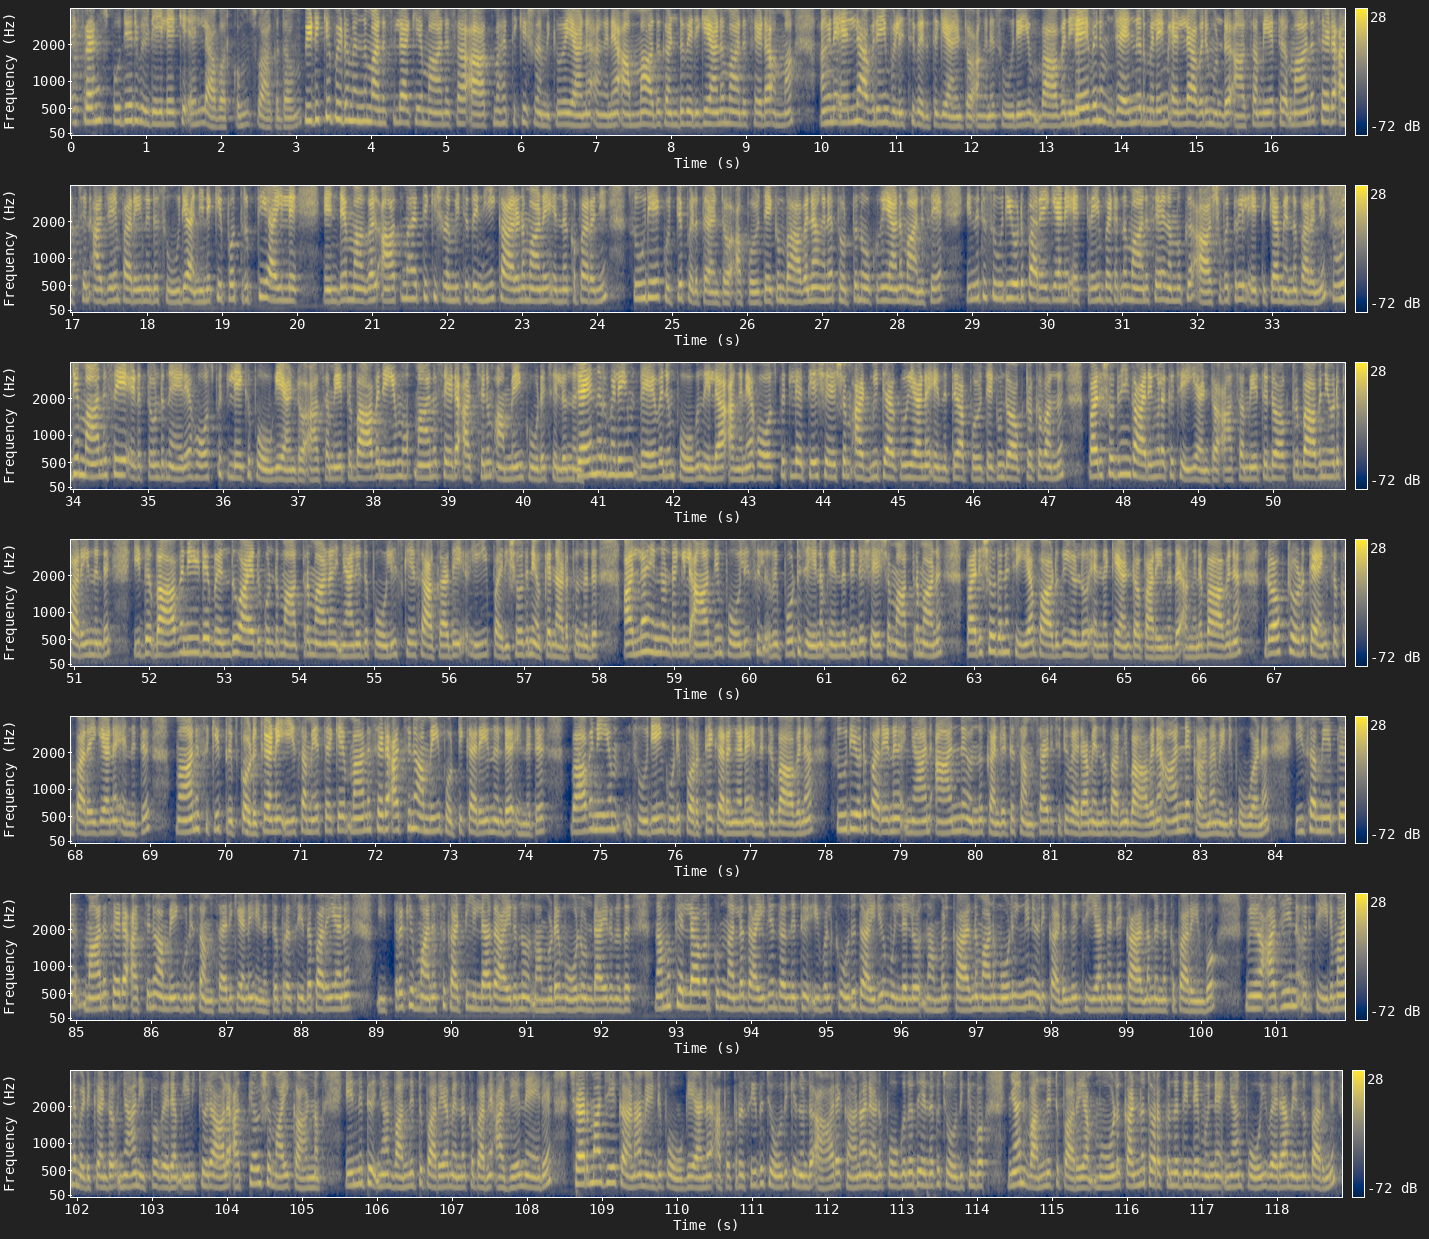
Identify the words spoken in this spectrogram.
Hi friends പുതിയൊരു വീഡിയോയിലേക്ക് എല്ലാവർക്കും സ്വാഗതം. പിടിക്കപ്പെടുമെന്ന് മനസ്സിലാക്കിയ മാനസ ആത്മഹത്യക്ക് ശ്രമിക്കുകയാണ്. അങ്ങനെ അമ്മ അത് കണ്ടുവരികയാണ്. മാനസയുടെ അമ്മ അങ്ങനെ എല്ലാവരെയും വിളിച്ചു വരുത്തുകയാണ് കേട്ടോ അങ്ങനെ സൂര്യയും ഭാവനയും ദേവനും ജയനിർമ്മലയും എല്ലാവരും ഉണ്ട്. ആ സമയത്ത് മാനസയുടെ അച്ഛൻ അജയൻ പറയുന്നുണ്ട് സൂര്യ നിനക്കിപ്പോൾ തൃപ്തിയായില്ലേ? എന്റെ മകൾ ആത്മഹത്യക്ക് ശ്രമിച്ചത് നീ കാരണമാണ് എന്നൊക്കെ പറഞ്ഞ് സൂര്യയെ കുറ്റപ്പെടുത്താൻ കേട്ടോ അപ്പോഴത്തേക്കും ഭാവന അങ്ങനെ തൊട്ടു നോക്കുകയാണ് മാനസയെ. എന്നിട്ട് സൂര്യയോട് പറയുകയാണ് എത്രയും പെട്ടെന്ന് മാനസയെ നമുക്ക് ആശുപത്രിയിൽ എത്തിക്കാമെന്ന് പറഞ്ഞ് സൂര്യ മാനസയെ എടുത്തുകൊണ്ട് നേരെ ഹോസ്പിറ്റലിലേക്ക് പോവുകയാണ് ആ സമയത്ത് ഭാവനയും മാനസയുടെ അച്ഛനും അമ്മയും കൂടെ ചെല്ലുന്നു ജയനിർമ്മലയും ദേവനും പോകുന്നില്ല. അങ്ങനെ ഹോസ്പിറ്റലിൽ എത്തിയ ശേഷം അഡ്മിറ്റ് ആക്കുകയാണ്. എന്നിട്ട് അപ്പോഴത്തേക്കും ഡോക്ടറൊക്കെ വന്ന് പരിശോധനയും കാര്യങ്ങളൊക്കെ ചെയ്യാൻ കേട്ടോ ആ സമയത്ത് ഡോക്ടർ ഭാവനയോട് പറയുന്നുണ്ട് ഇത് ഭാവനയുടെ ബന്ധു ആയതുകൊണ്ട് മാത്രമാണ് ഞാനിത് പോലീസ് കേസ് ആക്കാതെ ഈ പരിശോധനയൊക്കെ നടത്തുന്നത്. അല്ല എന്നുണ്ടെങ്കിൽ ആദ്യം പോലീസിൽ റിപ്പോർട്ട് ചെയ്യണം എന്നതിന്റെ ശേഷം മാത്രമാണ് പരിശോധന ചെയ്യാൻ പാടുകയുള്ളൂ എന്നൊക്കെയാണ് കേട്ടോ പറയുന്നത്. അങ്ങനെ ഭാവന ഡോക്ടറോട് താങ്ക്സ് ഒക്കെ പറയുകയാണ്. എന്നിട്ട് മാനസിക്ക് ട്രിപ്പ് കൊടുക്കുകയാണ്. ഈ സമയത്തൊക്കെ മാനസയുടെ അച്ഛനും അമ്മയും പൊട്ടിക്കരയുന്നുണ്ട്. എന്നിട്ട് ഭാവനയും സൂര്യയും കൂടി പുറത്തേക്ക് ഇറങ്ങണം. എന്നിട്ട് ഭാവന സൂര്യയോട് പറയണ് ഞാൻ ആനിനെ ഒന്ന് കണ്ടിട്ട് സംസാരിച്ചിട്ട് വരാമെന്നും പറഞ്ഞ് ഭാവന ആനിനെ കാണാൻ വേണ്ടി പോവുകയാണ്. ഈ സമയത്ത് മാനസയുടെ അച്ഛനും അമ്മയും കൂടി സംസാരിക്കുകയാണ്. എന്നിട്ട് പ്രസീത പറയാണ് ഇത്രയ്ക്ക് മനസ്സ് കട്ടിയില്ലാതായിരുന്നു നമ്മുടെ മോൾ ഉണ്ടായിരുന്നത് നമുക്കെല്ലാവർക്കും നല്ല ധൈര്യം തന്നിട്ട് ഇവൾക്ക് ഒരു ധൈര്യവുമില്ലല്ലോ. നമ്മൾ കാരണമാണ്. മോൾ ഇങ്ങനെ ഒരു കടുങ്കൈ ചെയ്യാൻ തന്നെ കാരണം എന്നൊക്കെ പറയുമ്പോൾ അജയൻ ഒരു തീരുമാനമെടുക്കേണ്ടോ? ഞാൻ ഇപ്പോൾ വരാം. എനിക്കൊരാളെ അത്യാവശ്യമായി കാണണം. എന്നിട്ട് ഞാൻ വന്നിട്ട് പറയാം എന്നൊക്കെ പറഞ്ഞ് അജയൻ നേരെ ശർമാജിയെ കാണാൻ വേണ്ടി പോവുകയാണ്. അപ്പോൾ പ്രസീത് ചോദിക്കുന്നുണ്ട് ആരെ കാണാനാണ് പോകുന്നത്? എന്നൊക്കെ ചോദിക്കുമ്പോൾ ഞാൻ വന്നിട്ട് പറയാം മോൾ കണ്ണ് തുറക്കുന്നതിന്റെ മുന്നേ ഞാൻ പോയി വരാമെന്നും പറഞ്ഞ്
